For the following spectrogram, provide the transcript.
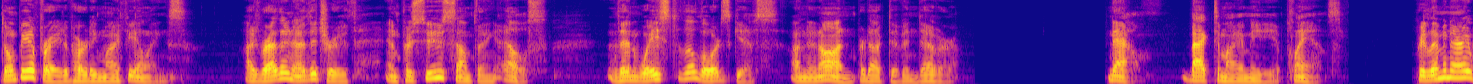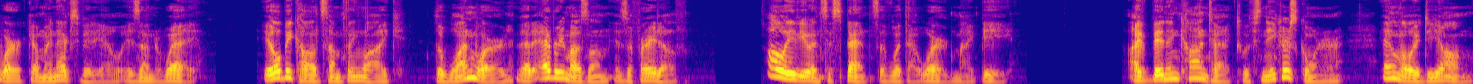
Don't be afraid of hurting my feelings. I'd rather know the truth and pursue something else than waste the Lord's gifts on an unproductive endeavor. Now, back to my immediate plans. Preliminary work on my next video is underway. It will be called something like the one word that every Muslim is afraid of. I'll leave you in suspense of what that word might be. I've been in contact with Sneakers Corner and Lloyd de Jong.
